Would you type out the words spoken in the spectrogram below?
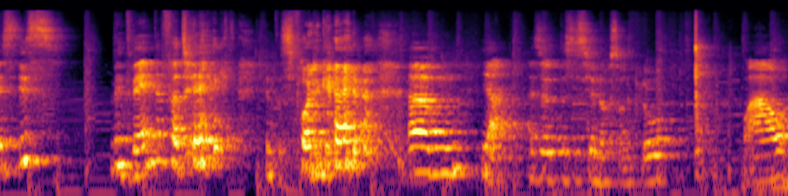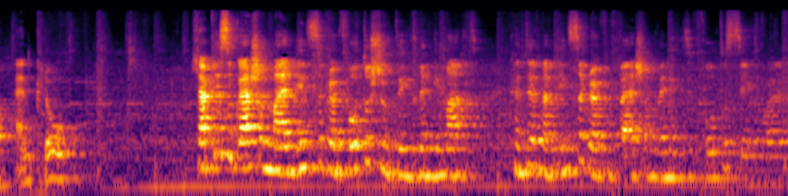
es ist mit Wände verdeckt. Ich finde das voll geil. Ähm, ja, also das ist hier noch so ein Klo. Wow, ein Klo. Ich habe hier sogar schon mal ein Instagram-Fotoshooting drin gemacht. Könnt ihr auf meinem Instagram vorbeischauen, wenn ihr diese Fotos sehen wollt.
